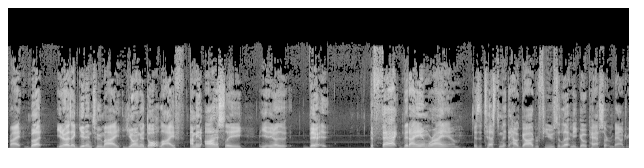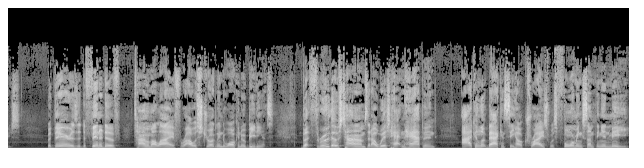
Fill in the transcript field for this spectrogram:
Right? But, you know, as I get into my young adult life, I mean, honestly, you know, there, the fact that I am where I am is a testament to how God refused to let me go past certain boundaries. But there is a definitive time in my life where I was struggling to walk in obedience. But through those times that I wish hadn't happened, I can look back and see how Christ was forming something in me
